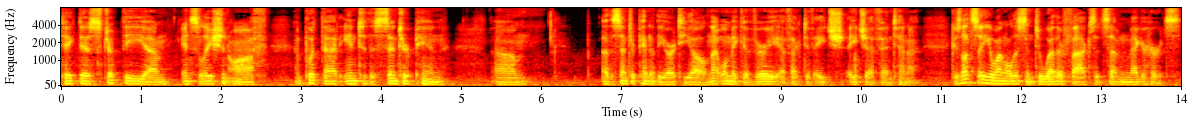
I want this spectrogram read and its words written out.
take this, strip the um, insulation off and put that into the center pin, um, uh, the center pin of the RTL. And that will make a very effective H HF antenna. Because let's say you want to listen to weather fax at 7 megahertz.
